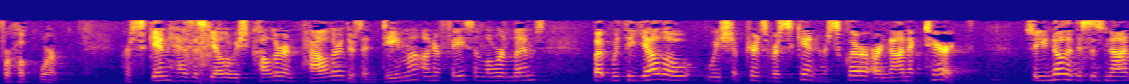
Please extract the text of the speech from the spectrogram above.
for hookworm. Her skin has this yellowish color and pallor. There's edema on her face and lower limbs. But with the yellowish appearance of her skin, her sclera are non icteric. So you know that this is not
